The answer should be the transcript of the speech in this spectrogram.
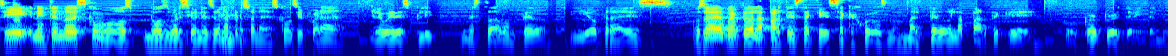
Sí, Nintendo es como dos, dos versiones de una persona. Es como si fuera el güey de Split. Una es toda buen pedo. Y otra es. O sea, buen pedo la parte esta que saca juegos, ¿no? Mal pedo la parte que. como corporate de Nintendo.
